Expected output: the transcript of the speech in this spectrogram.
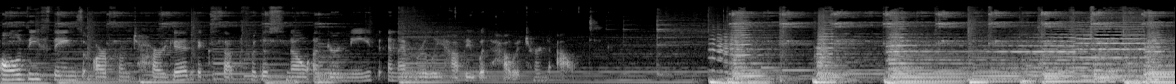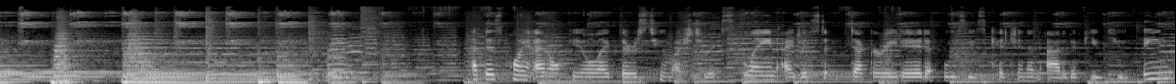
All of these things are from Target except for the snow underneath, and I'm really happy with how it turned out. This point, I don't feel like there's too much to explain. I just decorated Lucy's kitchen and added a few cute things.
